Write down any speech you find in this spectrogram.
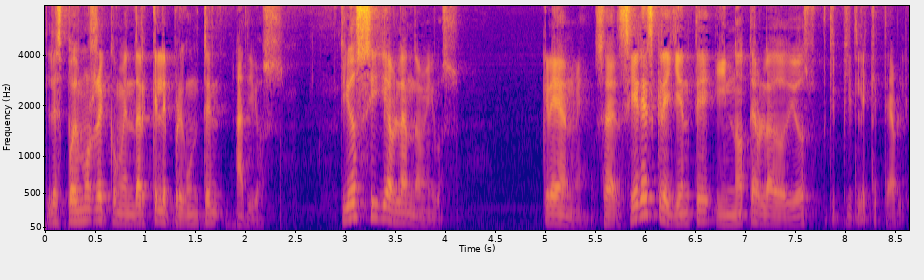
les podemos recomendar que le pregunten a Dios. Dios sigue hablando, amigos. Créanme. O sea, si eres creyente y no te ha hablado Dios, pídele que te hable.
